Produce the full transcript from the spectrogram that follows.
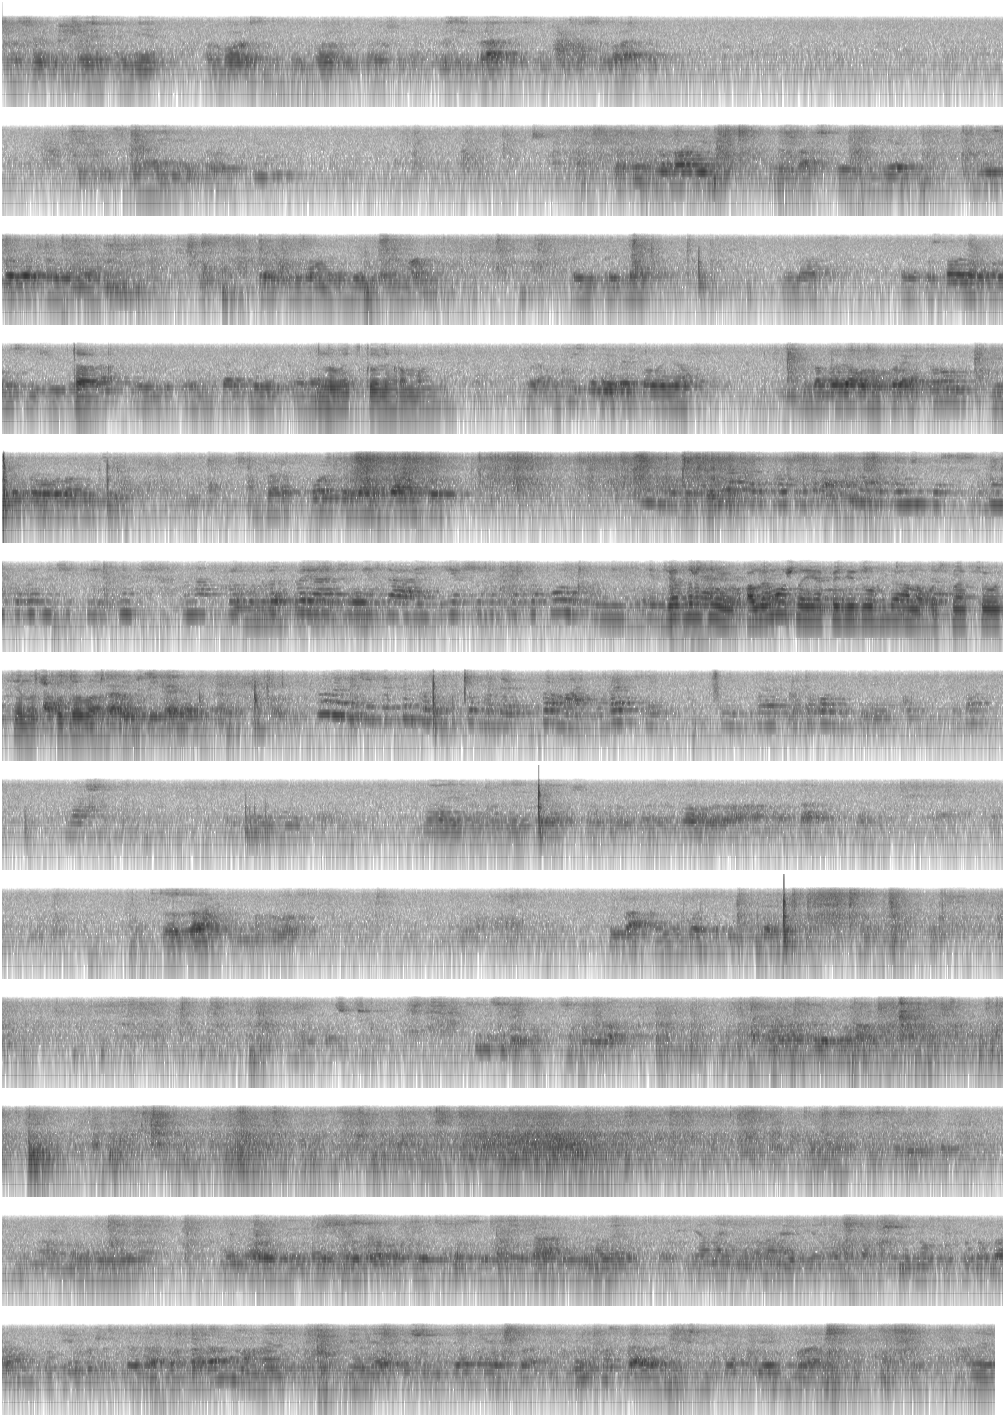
просто залишили свої прямі обов'язки службові, для того, щоб розібратися, з'ясувати. Тільки з моєю метою. Тут в журналі, ви бачите, є дійсно виправлення третій номер Дмитро Роман. Це є предмет у нас е, постановлення про дослідження. Так. Так, Новицька. Новицька Ольга Романівна. Так, Дійсно є виправлення замальовано коректором і виправлено на. Зараз Можете нам взяти Я прошу, давайте може комісія швиденько визначити з цим. У нас просто в розпорядженні, да, є ж уже протокол комісії. я зрозумів, але можна я підійду гляну ось на цю оціночку до вас? Зараз чекайте. Ну, визначити з цим, просто хто буде формально вести в протокол засідання комісії, так? Ваше. ну, є пропозиція, що протокол вела Анна Хто за? Одноголосно. Будь ласка, можете підійти. Сюди, сюди. Сюди, будь ласка. Вашого журналу. Так, але я навіть не знаю, я зараз також відносно фотоапарат, от я хочу сказати, от на даний момент з'являється 65 балів. Ми поставили 65 балів. Але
